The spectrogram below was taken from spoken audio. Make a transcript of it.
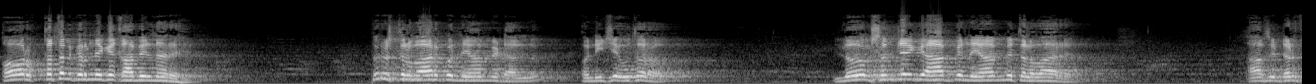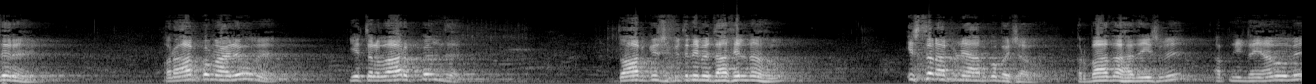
اور قتل کرنے کے قابل نہ رہے۔ پھر اس تلوار کو نیام میں ڈال لو اور نیچے اتر آؤ۔ لوگ سمجھیں کہ آپ کے نیام میں تلوار ہے۔ آپ سے ڈرتے رہیں۔ اور آپ کو معلوم ہے، یہ تلوار کند ہے۔ تو آپ کسی فتنے میں داخل نہ ہوں۔ اس طرح اپنے آپ کو بچاؤ اور بعض حدیث میں اپنی نیاموں میں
